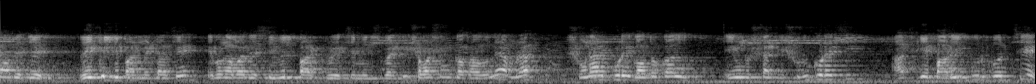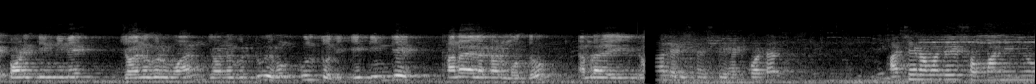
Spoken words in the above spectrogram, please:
আমাদের যে ভেহিকেল ডিপার্টমেন্ট আছে এবং আমাদের সিভিল পার্ট রয়েছে মিউনিসিপ্যালিটি সবার সঙ্গে কথা বলে আমরা সোনারপুরে গতকাল এই অনুষ্ঠানটি শুরু করেছি। আজকে বারুইপুর হচ্ছে পরের তিন দিনে জয়নগর ওয়ান জয়নগর টু এবং কুলতলি। এই তিনটে থানা এলাকার মধ্যেও আমরা এই হেডকোয়ার্টার আছেন আমাদের সম্মাননীয়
